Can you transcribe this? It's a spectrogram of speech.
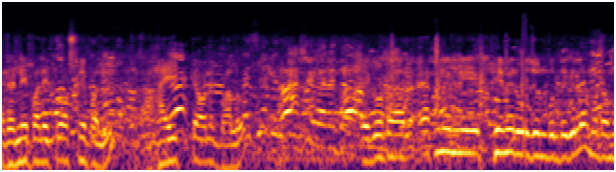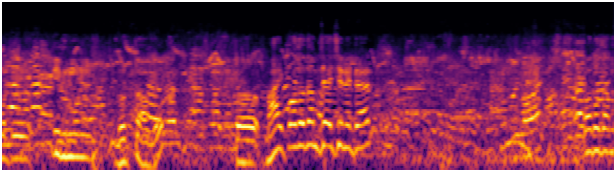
এটা নেপালি ক্রস নেপালি। হাইটটা অনেক ভালো। এগুলোটার এখন এমনি ফ্রেমের ওজন বলতে গেলে মোটামুটি তিন মন ধরতে হবে। তো ভাই কত দাম চাইছেন এটার? কত দাম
